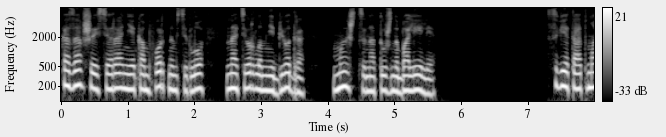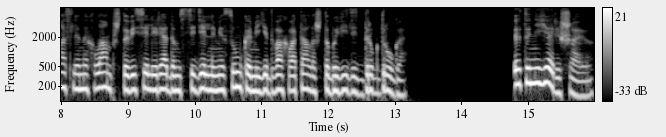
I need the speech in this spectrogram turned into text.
Казавшееся ранее комфортным седло натерло мне бедра, мышцы натужно болели — Света от масляных ламп, что висели рядом с сидельными сумками, едва хватало, чтобы видеть друг друга. «Это не я решаю»,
